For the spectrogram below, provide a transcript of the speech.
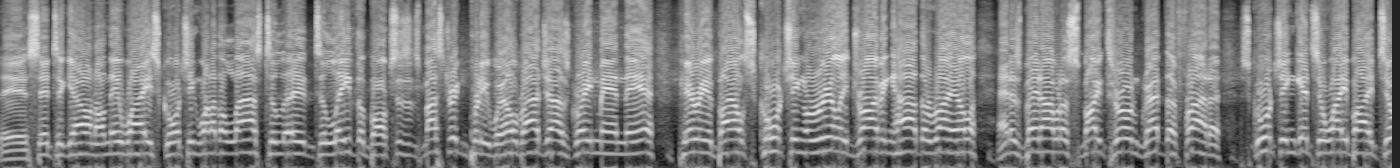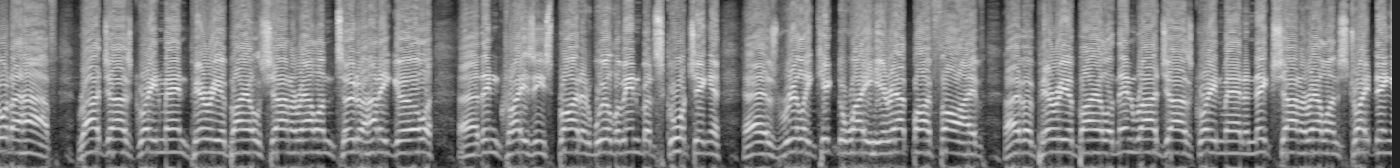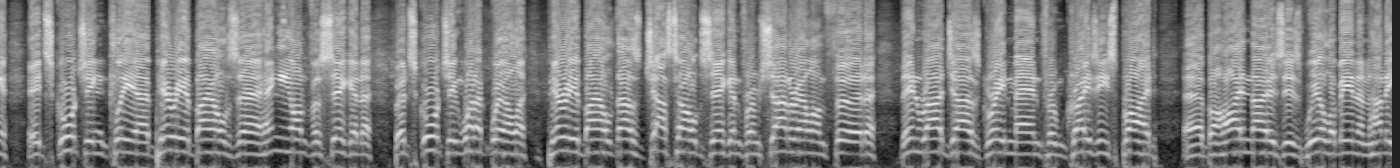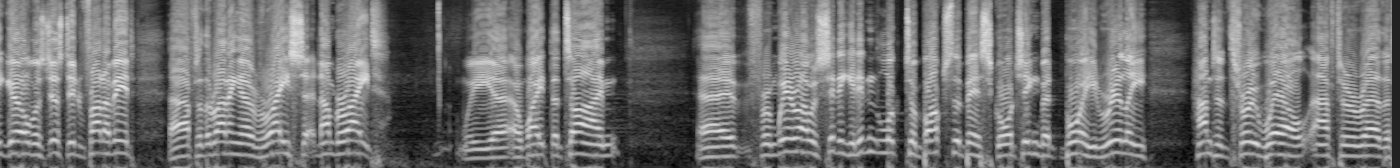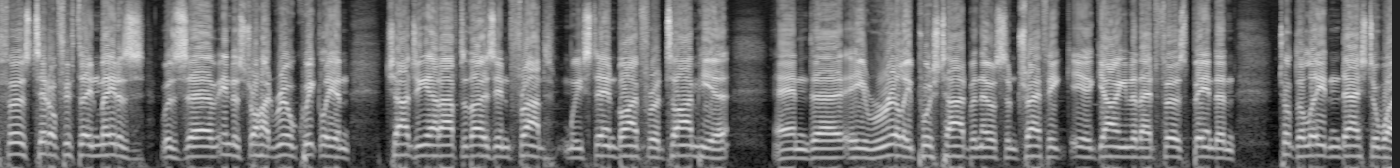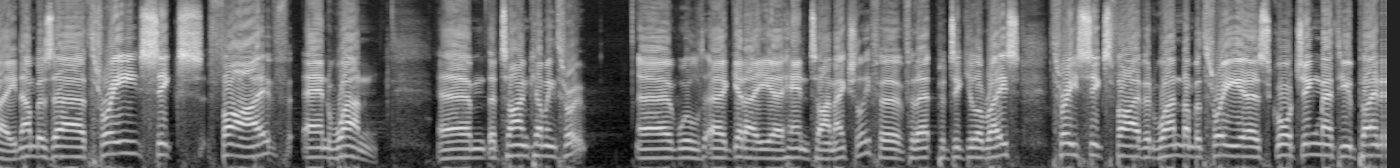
They're set to go and on their way, scorching one of the last to, uh, to leave the boxes. It's mustering pretty well. Raja's Green Man there. Perry Bale scorching, really driving hard the rail and has been able to smoke through and grab the front. Scorching gets away by two and a half. Raja's Green Man, Perry Bale, Shana Allen, two to Honey Girl. Uh, then Crazy Sprite had wheeled them in, but Scorching has really kicked away here, out by five over Perry Bale and then Raja's Green Man and next Shana Allen straightening. It's Scorching clear. Perry Bale's uh, hanging on for second, uh, but Scorching won it well. Perry Bale does just hold second from Shana Allen third. then Raja's Green Man from Crazy Sprite. Uh, behind those is Wheel Them In, and Honey Girl was just in front of it after the running of race number eight. We uh, await the time. Uh, from where I was sitting, he didn't look to box the best scorching, but boy, he really hunted through well after uh, the first 10 or 15 metres was uh, into stride real quickly and charging out after those in front. We stand by for a time here and uh, he really pushed hard when there was some traffic uh, going into that first bend and took the lead and dashed away. Numbers are 3, 6, 5 and 1. Um, the time coming through. Uh, we'll uh, get a uh, hand time actually for, for that particular race. Three, six, five, and one. Number three, uh, Scorching Matthew Payne.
